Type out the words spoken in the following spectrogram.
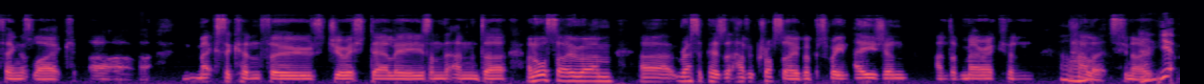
things like uh, Mexican food, Jewish delis, and and and also um, recipes that have a crossover between Asian and American oh. palates, you know. Uh, yep.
